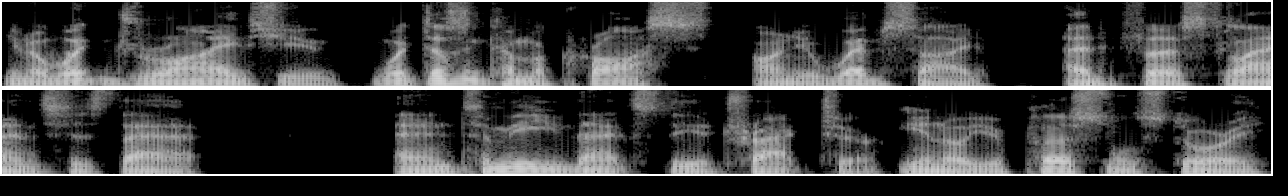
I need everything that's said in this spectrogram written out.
You know, what drives you? What doesn't come across on your website at first glance is that. And to me, that's the attractor, you know, your personal story.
